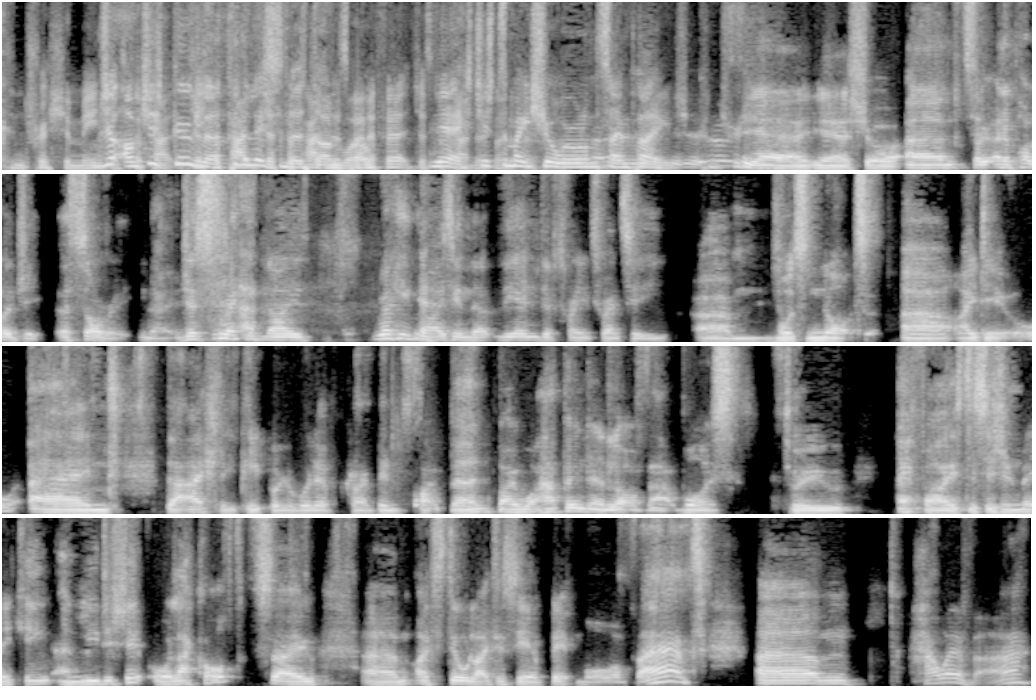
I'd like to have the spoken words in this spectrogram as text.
contrition mean? Ju- I'll just pa- Google it for the listeners, Panda's Dunwell. benefit. Just Yeah, Panda's just to make sure we're all on the same page. Contrition. yeah yeah sure um so an apology uh, sorry you know just recognize recognizing that the end of 2020 um was not uh ideal and that actually people will have kind of been quite burnt by what happened and a lot of that was through FI's decision making and leadership or lack of. So um, I'd still like to see a bit more of that. Um, however,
